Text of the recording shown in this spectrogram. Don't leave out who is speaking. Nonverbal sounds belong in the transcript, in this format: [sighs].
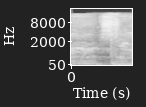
Speaker 1: Talk Show.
